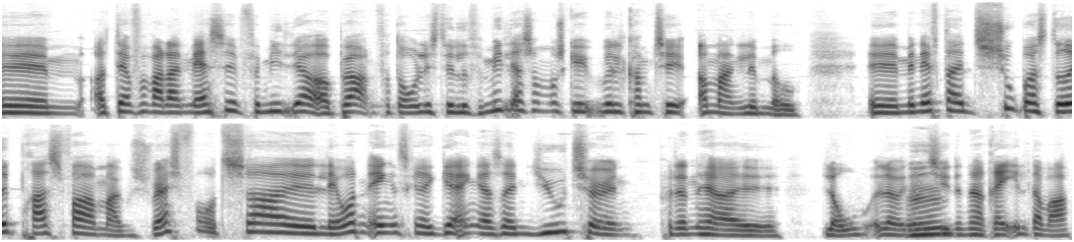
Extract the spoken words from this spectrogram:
Øhm, og derfor var der en masse familier og børn fra dårligt stillede familier, som måske ville komme til at mangle mad. Øh, men efter et super stedigt pres fra Marcus Rashford, så øh, laver den engelske regering altså en U-turn på den her øh, lov, eller hvad kan man Mm. sige, den her regel, der var.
